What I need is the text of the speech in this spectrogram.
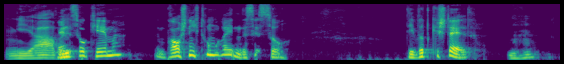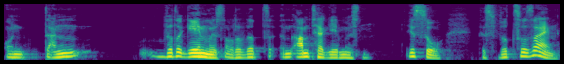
Ja, wenn es so käme. Dann brauchst du nicht drum reden, das ist so. Die wird gestellt. Mhm. Und dann wird er gehen müssen oder wird ein Amt hergeben müssen. Ist so. Das wird so sein.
